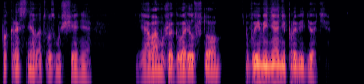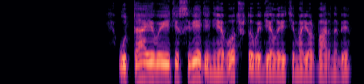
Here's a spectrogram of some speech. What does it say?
покраснел от возмущения. — Я вам уже говорил, что вы меня не проведете. Утаиваете сведения, вот что вы делаете, майор Барнаби.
